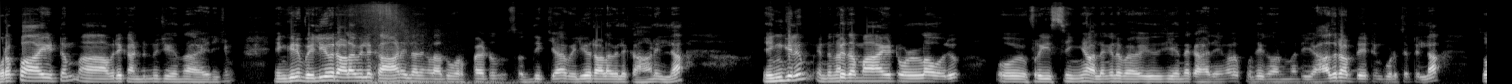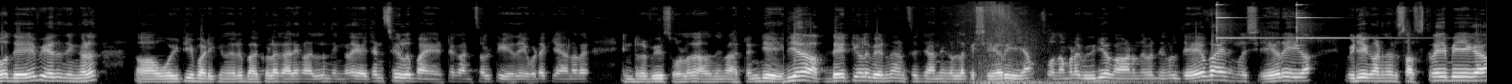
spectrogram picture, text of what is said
ഉറപ്പായിട്ടും അവർ കണ്ടിന്യൂ ചെയ്യുന്നതായിരിക്കും. എങ്കിലും വലിയൊരളവിൽ കാണില്ല. നിങ്ങൾ അത് ഉറപ്പായിട്ടും ശ്രദ്ധിക്കുക. വലിയൊരളവിൽ കാണില്ല. എങ്കിലും വിധമായിട്ടുള്ള ഒരു ഫ്രീസിങ്ങോ അല്ലെങ്കിൽ ഇത് ചെയ്യുന്ന കാര്യങ്ങൾ പുതിയ ഗവൺമെന്റ് യാതൊരു അപ്ഡേറ്റും കൊടുത്തിട്ടില്ല. സോ ദയവ് ചെയ്ത് നിങ്ങൾ ഒ ടി പഠിക്കുന്നവർ ബാക്കിയുള്ള കാര്യങ്ങളെല്ലാം നിങ്ങൾ ഏജൻസികളുമായിട്ട് കൺസൾട്ട് ചെയ്ത് എവിടെയൊക്കെയാണ് ഇന്റർവ്യൂസ് ഉള്ളത് അത് നിങ്ങൾ അറ്റൻഡ് ചെയ്യുക പുതിയ അപ്ഡേറ്റുകൾ വരുന്നതനുസരിച്ച് ഞാൻ നിങ്ങളിലൊക്കെ ഷെയർ ചെയ്യാം. സോ നമ്മുടെ വീഡിയോ കാണുന്നവർ നിങ്ങൾ ദയവായി നിങ്ങൾ ഷെയർ ചെയ്യുക. വീഡിയോ കാണുന്നവർ സബ്സ്ക്രൈബ് ചെയ്യുക.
